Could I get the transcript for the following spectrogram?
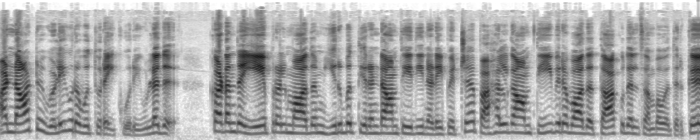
அந்நாட்டு வெளியுறவுத்துறை கூறியுள்ளது. கடந்த ஏப்ரல் மாதம் இருபத்தி இரண்டாம் தேதி நடைபெற்ற பஹல்காம் தீவிரவாத தாக்குதல் சம்பவத்திற்கு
